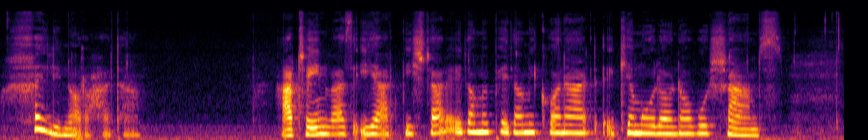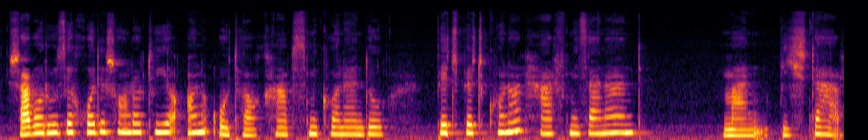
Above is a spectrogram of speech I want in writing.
خیلی ناراحتم. هرچه این وضعیت بیشتر ادامه پیدا می کند که مولانا و شمس شب و روز خودشان را توی آن اتاق حبس می کنند و پچ پچ کنان حرف می زنند من بیشتر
